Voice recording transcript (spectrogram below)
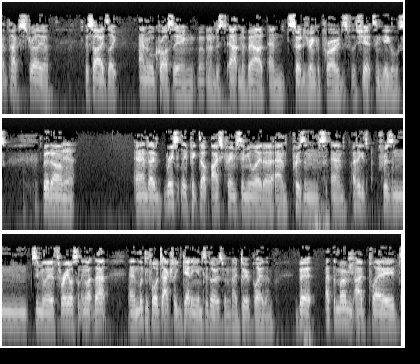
at PAX Australia. Besides, like Animal Crossing when I'm just out and about, and Soda Drinker Pro just for the shits and giggles. But um, Yeah. and I recently picked up Ice Cream Simulator and Prisons, and I think it's Prison Simulator 3 or something like that. And looking forward to actually getting into those when I do play them. But at the moment, I played.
